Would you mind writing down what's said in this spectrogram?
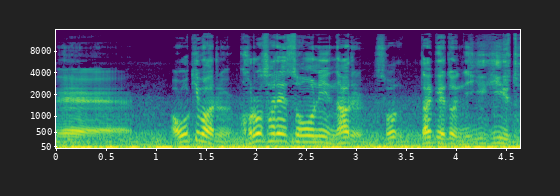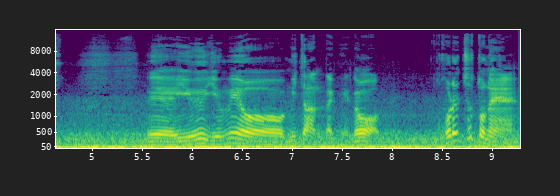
えー、青木丸殺されそうになる、そ、だけど逃げ切ると、えー、いう夢を見たんだけど、これちょっとね、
